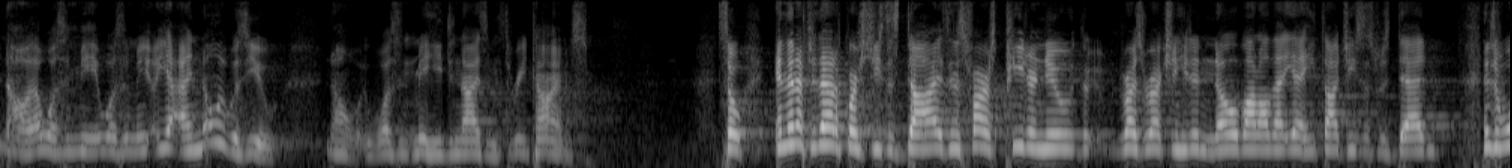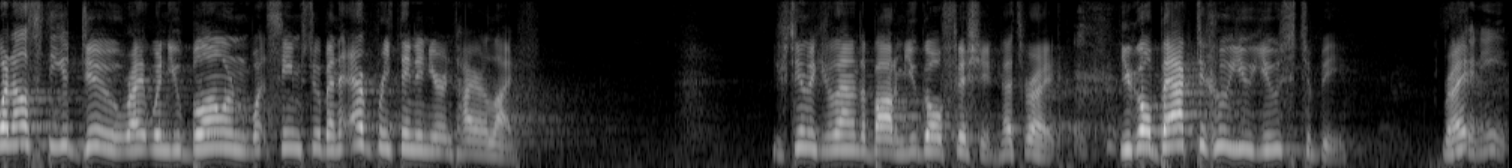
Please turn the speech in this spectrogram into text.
No, that wasn't me. It wasn't me. Yeah, I know it was you. No, it wasn't me. He denies him three times. So, and then after that, of course, Jesus dies. And as far as Peter knew, the resurrection, he didn't know about all that yet. He thought Jesus was dead. And so, what else do you do, right, when you've blown what seems to have been everything in your entire life? You seem like you land at the bottom. You go fishing. That's right. You go back to who you used to be, right? You can eat.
